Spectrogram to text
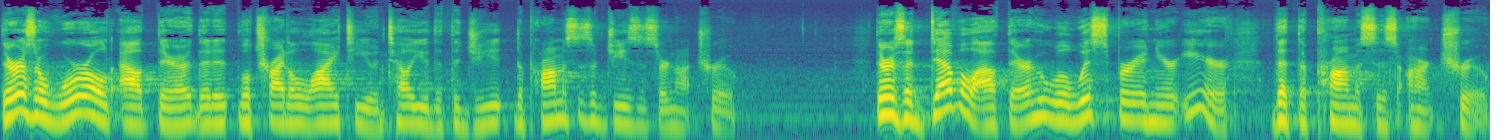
There is a world out there that will try to lie to you and tell you that the, the promises of Jesus are not true. There's a devil out there who will whisper in your ear that the promises aren't true.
